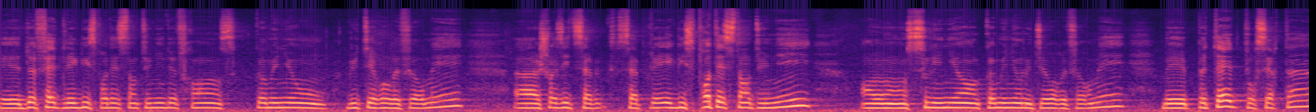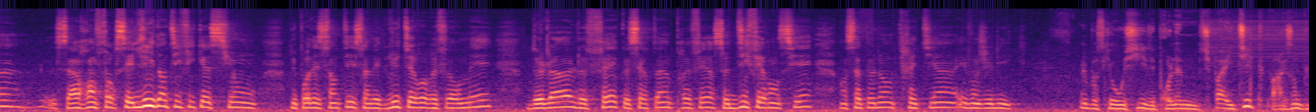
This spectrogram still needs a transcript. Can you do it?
Et de fait, l'Église protestante unie de France, communion luthéro-réformée, a choisi de s'appeler Église protestante unie en soulignant communion luthéro-réformée, mais peut-être pour certains, ça a renforcé l'identification du protestantisme avec luthéro-réformé, de là le fait que certains préfèrent se différencier en s'appelant chrétiens évangéliques. Oui, parce qu'il y a aussi des problèmes, je sais pas, éthiques. Par exemple,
